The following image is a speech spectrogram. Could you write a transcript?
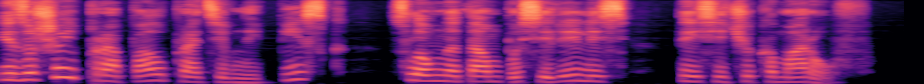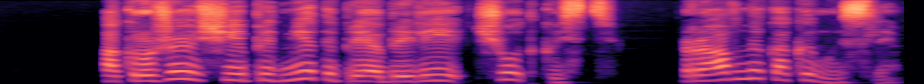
из ушей пропал противный писк, словно там поселились тысячи комаров. Окружающие предметы приобрели четкость, равно как и мысли.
